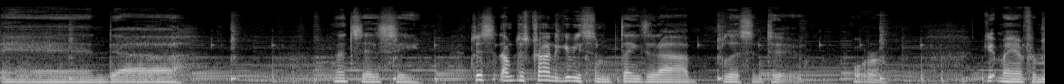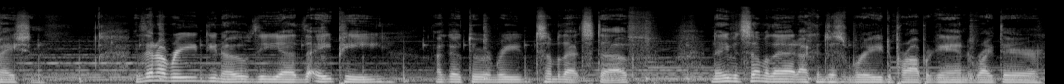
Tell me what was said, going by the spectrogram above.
And uh, let's see. Just I'm just trying to give you some things that I listen to or get my information. And then I read, you know, the uh, the AP. I go through and read some of that stuff. Now even some of that I can just read the propaganda right there.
